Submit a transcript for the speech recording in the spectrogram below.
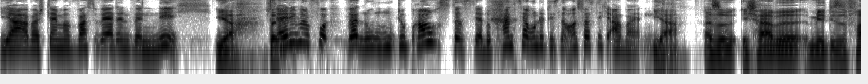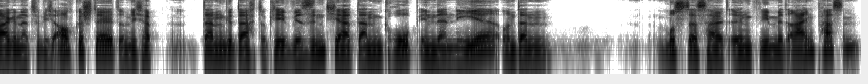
Ja, aber stell mal, was wäre denn, wenn nicht? Ja, Stell dir mal vor, du, du brauchst das ja. Du kannst ja ohne diesen Ausweis nicht arbeiten. ja. Also ich habe mir diese Frage natürlich auch gestellt und ich habe dann gedacht, okay, wir sind ja dann grob in der Nähe und dann muss das halt irgendwie mit reinpassen.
